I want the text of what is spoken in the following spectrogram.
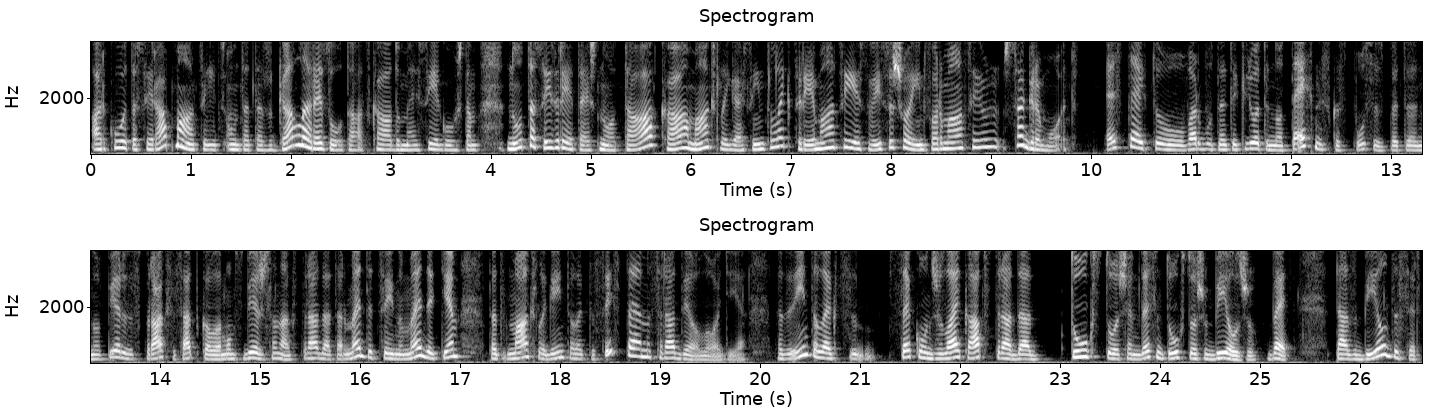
ar ko tas ir apmācīts, un tas gala rezultāts, kādu mēs iegūstam, nu, tas izrietēs no tā, kā mākslīgais intelekts ir iemācījies visu šo informāciju sagramot. Es teiktu, varbūt ne tik ļoti no tehniskas puses, bet eh, no pieredzes prakses atkal mums bieži sanāk strādāt ar medicīnu, mediķiem, tad mākslīga intelekta sistēmas radioloģija. Tad intelekts sekundžu laikā apstrādā tūkstošiem, desmit tūkstošu bilžu, bet tās bildes ir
